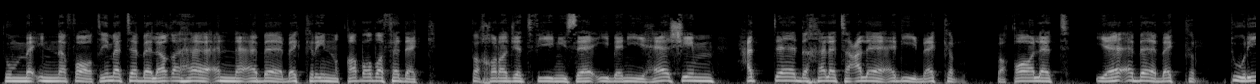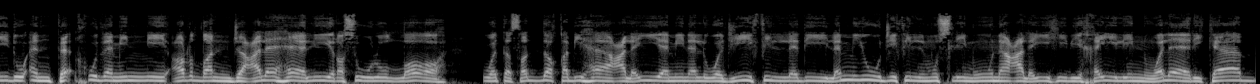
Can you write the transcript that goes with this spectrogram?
ثم إن فاطمة بلغها أن أبا بكر قبض فدك. فخرجت في نساء بني هاشم حتى دخلت على أبي بكر فقالت يا أبا بكر تريد أن تأخذ مني أرضا جعلها لي رسول الله وتصدق بها علي من الوجيف الذي لم يوجف المسلمون عليه بخيل ولا ركاب؟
